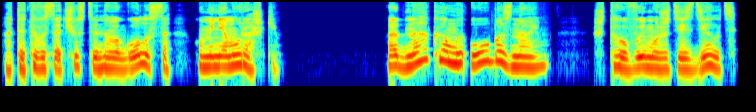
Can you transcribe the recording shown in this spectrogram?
От этого сочувственного голоса у меня мурашки. Однако мы оба знаем, что вы можете сделать,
